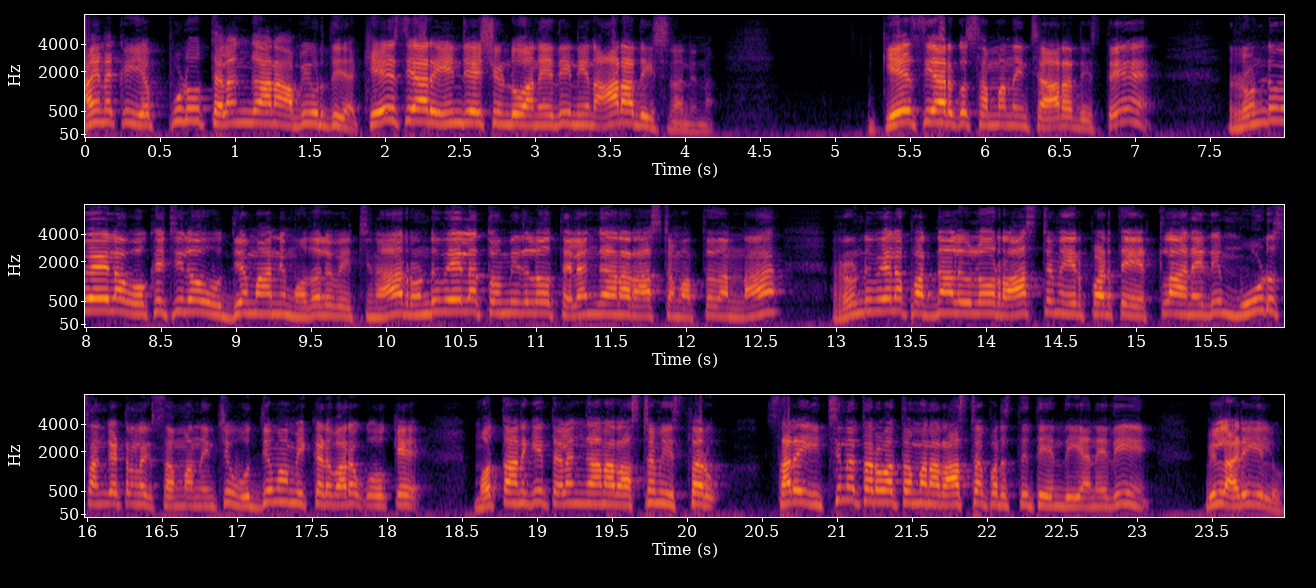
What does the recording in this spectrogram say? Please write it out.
ఆయనకు ఎప్పుడూ తెలంగాణ అభివృద్ధి కేసీఆర్ ఏం చేసిండు అనేది నేను ఆరాధించిన నిన్న. కేసీఆర్కు సంబంధించి ఆరాధిస్తే రెండు వేల ఒకటిలో ఉద్యమాన్ని మొదలుపెట్టిన రెండు వేల తొమ్మిదిలో తెలంగాణ రాష్ట్రం వస్తుందన్నా రెండు వేల పద్నాలుగులో రాష్ట్రం ఏర్పడితే ఎట్లా అనేది మూడు సంఘటనలకు సంబంధించి ఉద్యమం ఇక్కడి వరకు ఓకే మొత్తానికి తెలంగాణ రాష్ట్రం ఇస్తారు. సరే ఇచ్చిన తర్వాత మన రాష్ట్ర పరిస్థితి ఏంది అనేది వీళ్ళు అడిగిలు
